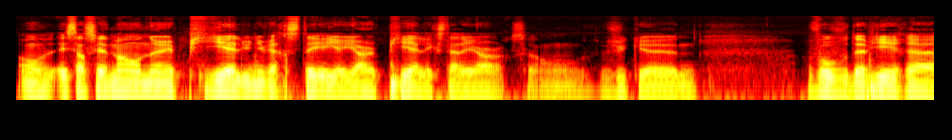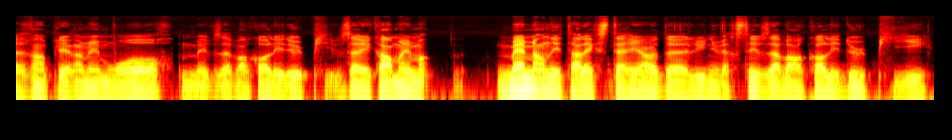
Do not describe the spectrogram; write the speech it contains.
on- essentiellement, on a un pied à l'université et il y a un pied à l'extérieur. Vu que vous, vous deviez euh, remplir un mémoire, mais vous avez encore les deux pieds. Vous avez quand même, même en étant à l'extérieur de l'université, vous avez encore les deux pieds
